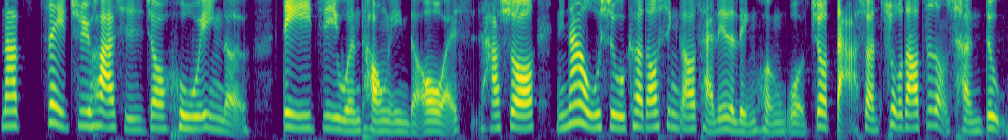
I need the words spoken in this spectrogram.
那这句话其实就呼应了。第一季文童莹的 OS，他说：“你那无时无刻都兴高采烈的灵魂，我就打算做到这种程度。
